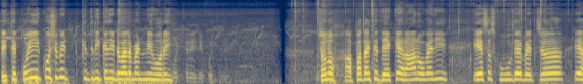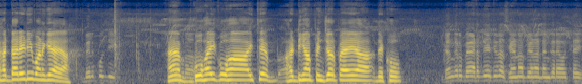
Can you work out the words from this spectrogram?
ਤੇ ਇੱਥੇ ਕੋਈ ਕੁਝ ਵੀ ਕਿ ਤਰੀਕੇ ਦੀ ਡਿਵੈਲਪਮੈਂਟ ਨਹੀਂ ਹੋ ਰਹੀ। ਕੁਛ ਚਲੋ ਆਪਾਂ ਤਾਂ ਇੱਥੇ ਦੇਖ ਕੇ ਹੈਰਾਨ ਹੋ ਗਏ ਜੀ। ਇਸ ਸਕੂਲ ਦੇ ਵਿੱਚ ਇਹ ਹੱਡਾ ਰੇੜੀ ਬਣ ਗਿਆ ਆ। ਬਿਲਕੁਲ ਜੀ। ਹੈ ਗੋਹਾ ਹੀ ਗੋਹਾ ਇੱਥੇ ਹੱਡੀਆਂ ਪਿੰਜਰ ਪਏ ਆ ਦੇਖੋ। ਡੰਗਰ ਬੈਠਦੇ ਆ ਜਿਹੜਾ ਸਿਆਣਾ ਪਿਆਣਾ ਡੰਗਰ ਹੈ ਉੱਥੇ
